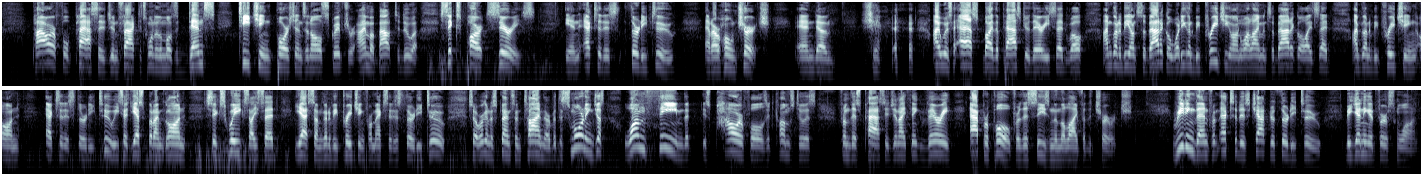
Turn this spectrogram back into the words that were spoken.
powerful passage. In fact, it's one of the most dense teaching portions in all Scripture. I'm about to do a six part series in Exodus 32 at our home church. And um, I was asked by the pastor there, he said, Well, I'm going to be on sabbatical. What are you going to be preaching on while I'm in sabbatical? I said, I'm going to be preaching on Exodus 32. He said, Yes, but I'm gone six weeks. I said, Yes, I'm going to be preaching from Exodus 32. So we're going to spend some time there. But this morning, just one theme that is powerful as it comes to us from this passage, and I think very apropos for this season in the life of the church. Reading then from Exodus chapter 32, beginning at verse 1.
